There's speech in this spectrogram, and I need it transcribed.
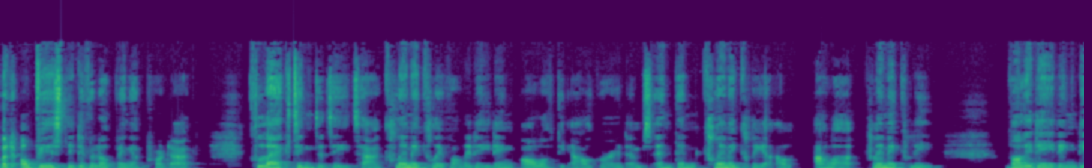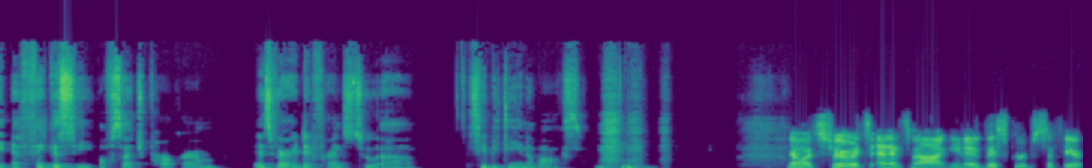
But obviously developing a product collecting the data clinically validating all of the algorithms and then clinically uh, clinically validating the efficacy of such program is very different to a cbt in a box No, it's true. It's and it's not, you know, this group superior,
